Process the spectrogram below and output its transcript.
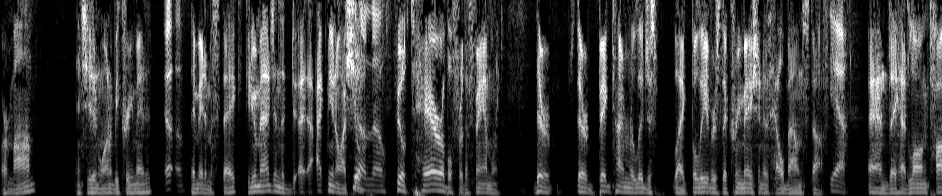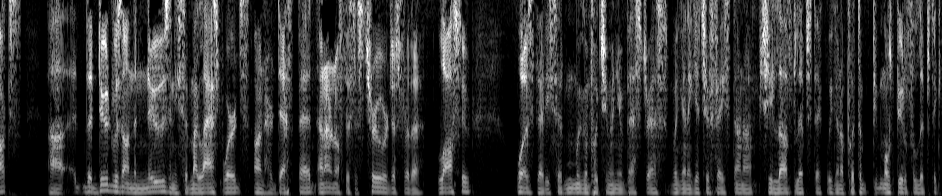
or mom, and she didn't want to be cremated. Uh-oh. They made a mistake. Can you imagine the? I, I- you know, I She feel know. feel terrible for the family. They're they're big time religious like believers that cremation is hellbound stuff. Yeah. and they had long talks. Uh, the dude was on the news, and he said, "My last words on her deathbed." And I don't know if this is true or just for the lawsuit. Was that he said, "We're going to put you in your best dress. We're going to get your face done up." She loved lipstick. We're going to put the most beautiful lipstick.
